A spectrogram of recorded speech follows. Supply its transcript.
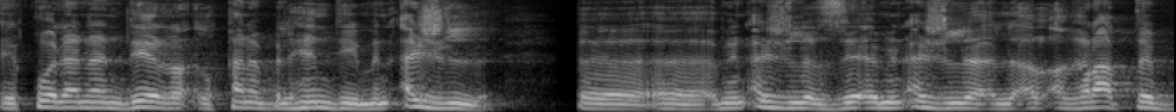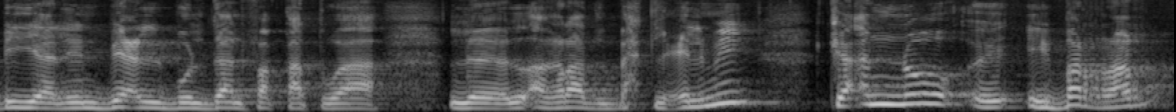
يقول أنا ندير القنب الهندي من أجل من أجل من أجل الأغراض الطبيه لنبيع للبلدان فقط والأغراض البحث العلمي كأنه يبرر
